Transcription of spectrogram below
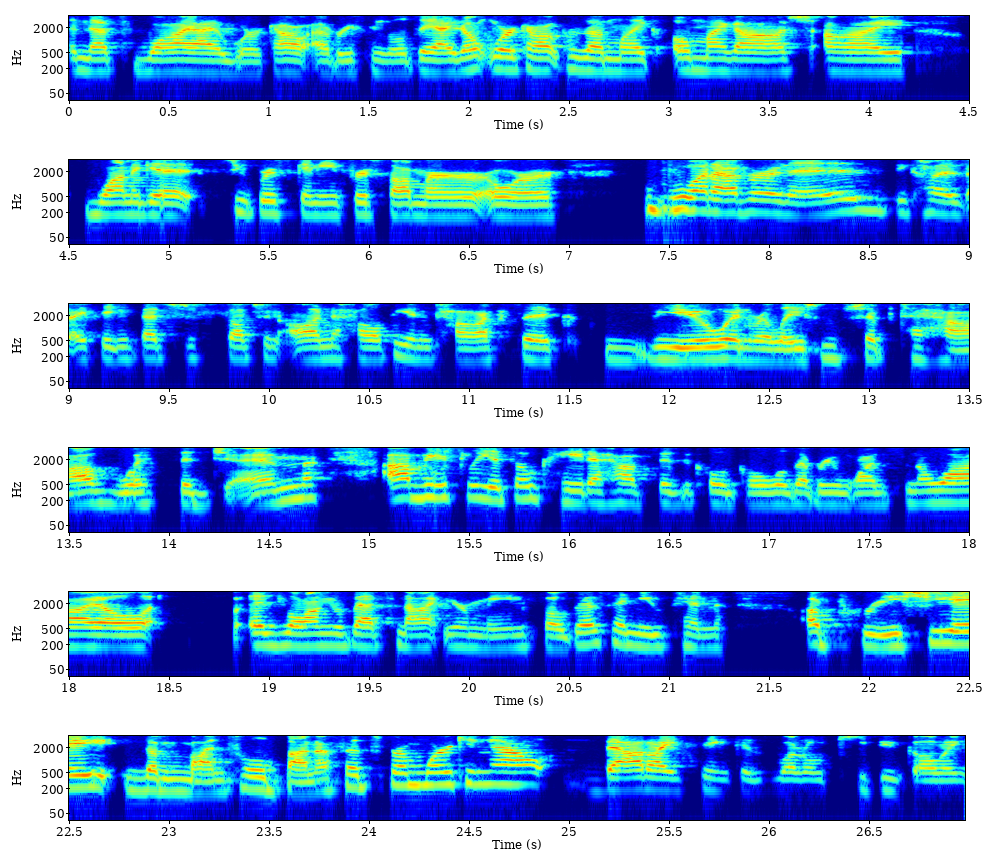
and that's why I work out every single day. I don't work out because I'm like, oh my gosh, I want to get super skinny for summer or whatever it is because I think that's just such an unhealthy and toxic view and relationship to have with the gym. Obviously, it's okay to have physical goals every once in a while as long as that's not your main focus and you can appreciate the mental benefits from working out that I think is what'll keep you going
